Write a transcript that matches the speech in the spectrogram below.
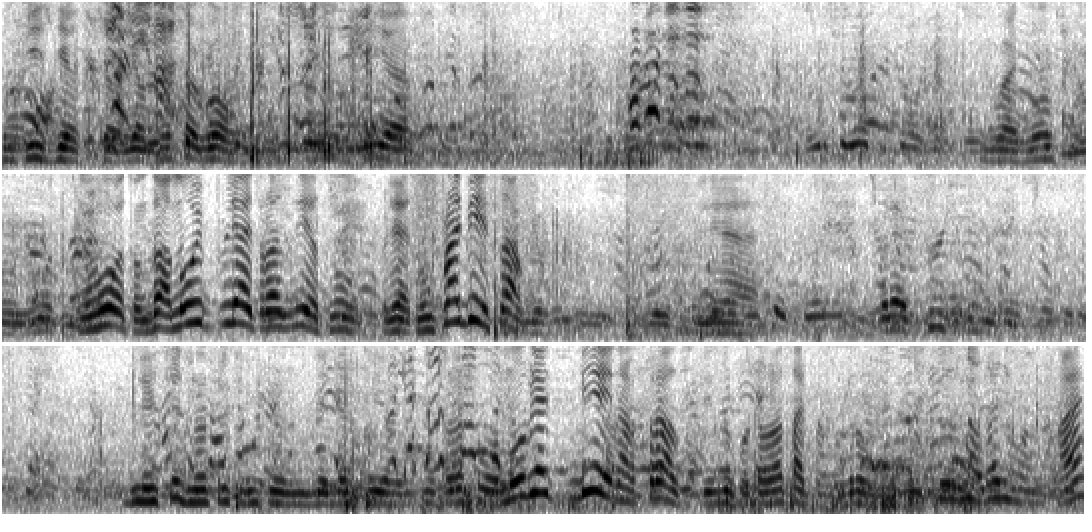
Ну пиздец, все, ёп, ну все, гол. Я. Бывает, ну, ну вот, ну вот он, да, ну и, блядь, разрез, ну, блядь, ну пробей сам, ёп. Блядь. Сегодня на 30 минут, блядь, да хуёво, не прошло. Ну, блядь, бей нам сразу, пизду, пока вратарь там вдруг. Ты знал, да, Дима? А?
